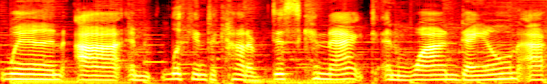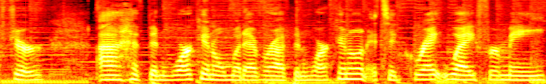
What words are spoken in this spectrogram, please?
when I am looking to kind of disconnect and wind down after I have been working on whatever I've been working on. It's a great way for me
